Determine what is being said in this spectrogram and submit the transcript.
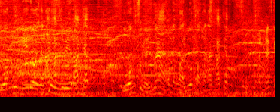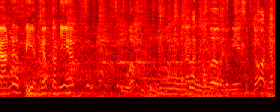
ล้วงลูกนี้โดยธนทัศน์ทวีรัตน์ครับล้วงสวยมากครับจังหวะล้วงของธนทัศน์ครับสถานการณ์เริ่มเปลี่ยนครับตอนนี้ครับ ดูครับธนทัศน์ cover ไปลูกนี้สุดยอดครับ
